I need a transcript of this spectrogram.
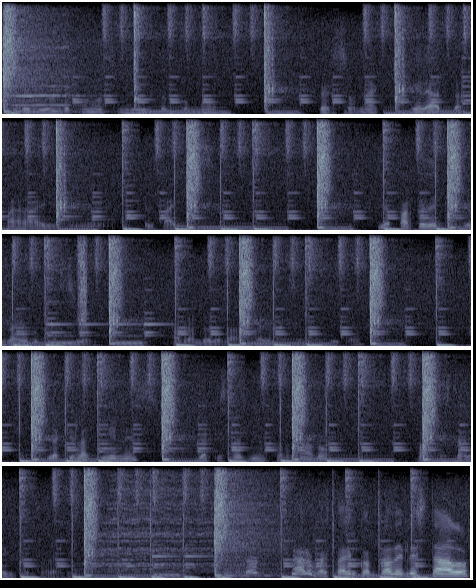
te dio un reconocimiento como persona grata para el, país. Y aparte de que te da educación, hablando de la educación gratuita, ya que la tienes, Claro, va a estar en contra del Estado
